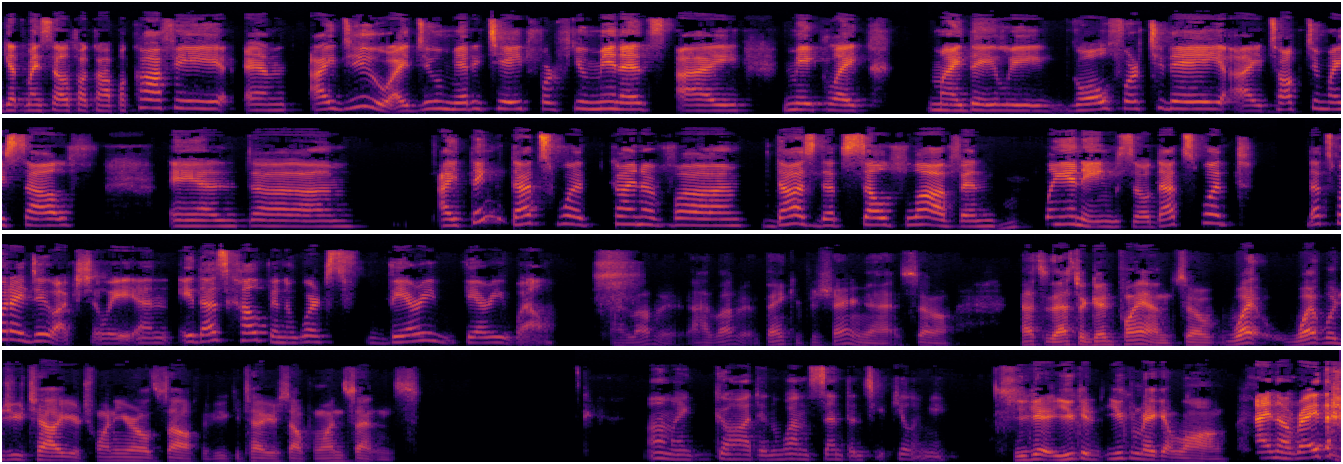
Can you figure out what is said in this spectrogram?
get myself a cup of coffee and I do. I do meditate for a few minutes. I make like my daily goal for today. I talk to myself and um, I think that's what kind of uh, does that self love and mm-hmm. planning. So that's what that's what I do actually, and it does help and it works very very well. I love it. I love it. Thank you for sharing that. So that's that's a good plan. So what what would you tell your 20 year old self if you could tell yourself one sentence? Oh my God, in one sentence, you're killing me. You get you can you can make it long. I know, right?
